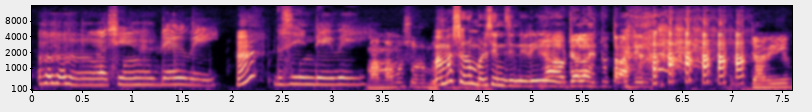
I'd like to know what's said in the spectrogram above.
Bersihin dewi, Hah? bersihin dewi. Mamamu suruh Mama bersihin. suruh bersihin sendiri. Ya udahlah itu terakhir dari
